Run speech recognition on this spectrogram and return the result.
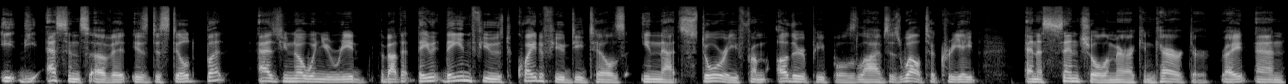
it, the essence of it is distilled but as you know when you read about that they they infused quite a few details in that story from other people's lives as well to create an essential American character right and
